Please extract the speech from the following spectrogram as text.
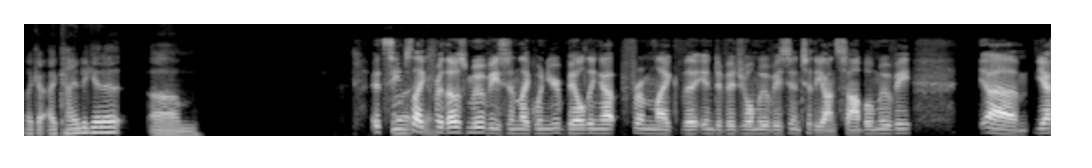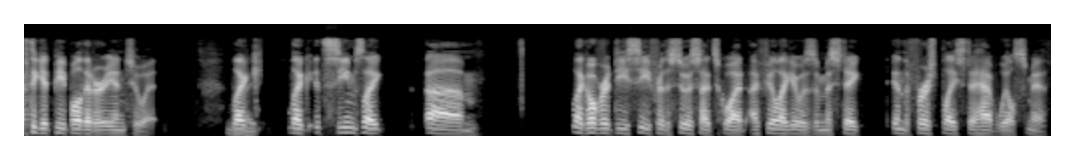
Like I, I kind of get it. Um, It seems But, like yeah. for those movies and like when you're building up from like the individual movies into the ensemble movie, um, you have to get people that are into it. Like right. like it seems like um like over at DC for the Suicide Squad, I feel like it was a mistake in the first place to have Will Smith.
